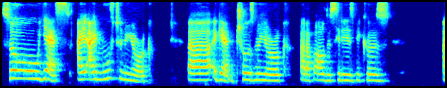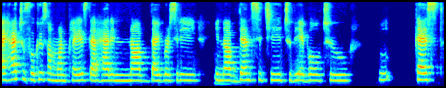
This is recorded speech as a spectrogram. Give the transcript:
So yes, I, I moved to New York. Uh, again, chose New York out of all the cities because I had to focus on one place that had enough diversity, hmm. enough density to be able to test,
